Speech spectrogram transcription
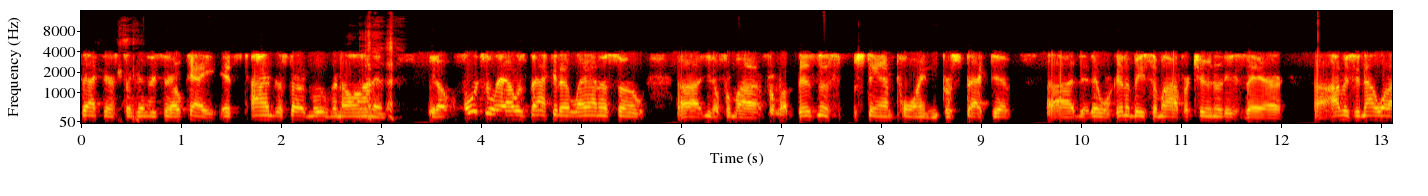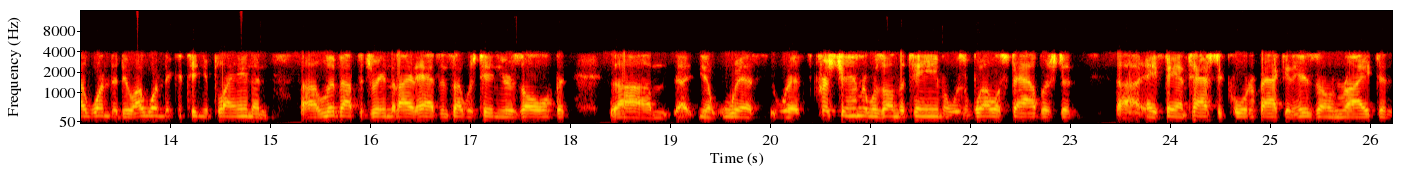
seconds to really say, okay, it's time to start moving on. And you know, fortunately, I was back in Atlanta, so uh, you know, from a from a business standpoint and perspective, uh, there were going to be some opportunities there. Uh, obviously, not what I wanted to do. I wanted to continue playing and uh, live out the dream that I had had since I was 10 years old. But um, uh, you know, with with Chris Chandler was on the team and was well established and uh, a fantastic quarterback in his own right, and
